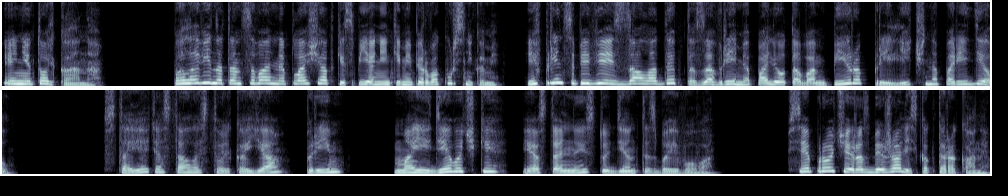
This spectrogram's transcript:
И не только она. Половина танцевальной площадки с пьяненькими первокурсниками и, в принципе, весь зал адепта за время полета вампира прилично поредел. Стоять осталось только я, Прим, мои девочки и остальные студенты с боевого. Все прочие разбежались, как тараканы.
